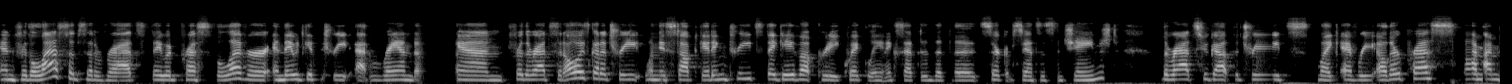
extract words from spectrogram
And for the last subset of rats, they would press the lever and they would get a treat at random. And for the rats that always got a treat, when they stopped getting treats, they gave up pretty quickly and accepted that the circumstances had changed. The rats who got the treats like every other press, I'm, I'm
